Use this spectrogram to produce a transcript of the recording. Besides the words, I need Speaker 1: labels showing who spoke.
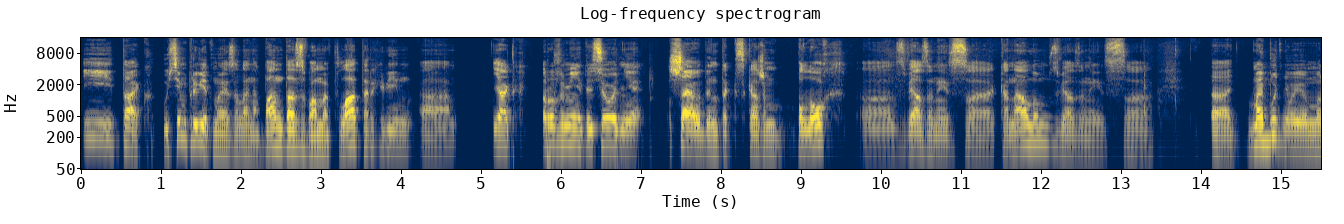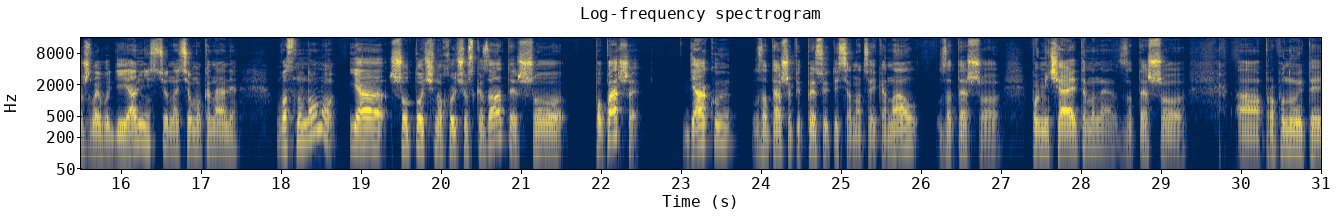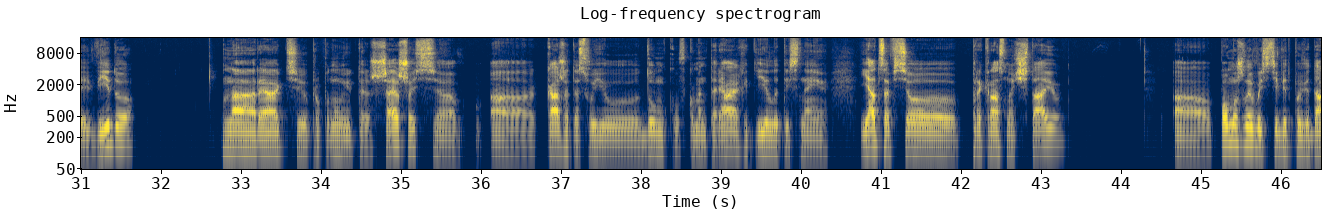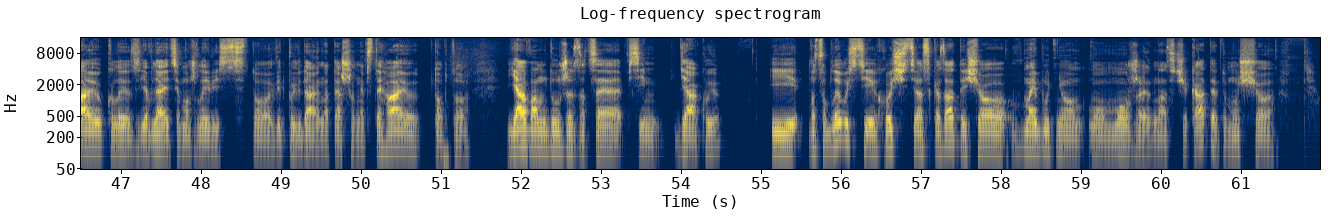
Speaker 1: І так, усім привіт, моя зелена банда, з вами Fluttergreen. А, як розумієте, сьогодні ще один, так скажем, блог, зв'язаний з а, каналом, зв'язаний з а, а, майбутньою, можливо, діяльністю на цьому каналі. В основному, я що точно хочу сказати, що, по-перше, дякую за те, що підписуєтеся на цей канал, за те, що помічаєте мене, за те, що пропонуєте відео на реакцію, пропонуєте ще щось, кажете свою думку в коментарях, ділитесь нею. Я це все прекрасно читаю. По можливості відповідаю, коли з'являється можливість, то відповідаю на те, що не встигаю. Тобто я вам дуже за це всім дякую. І в особливості хочеться сказати, що в майбутньому може нас чекати, тому що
